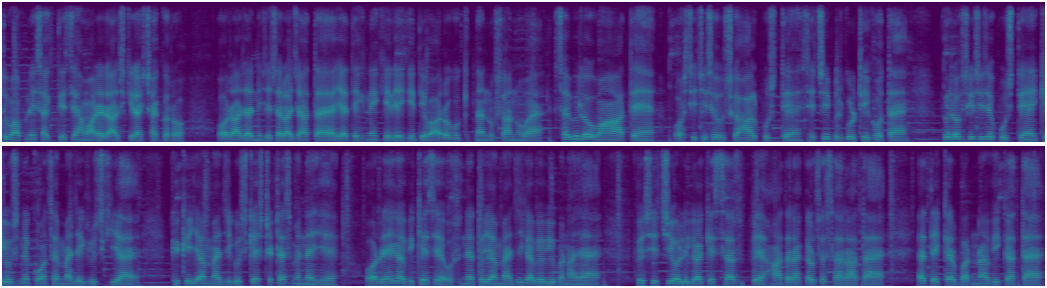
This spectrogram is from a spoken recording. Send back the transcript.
तुम अपनी शक्ति से हमारे राज की रक्षा करो। और राजा नीचे चला जाता है, यह देखने के लिए कि दीवारों को कितना नुकसान हुआ है। सभी लोग वहाँ आते हैं और सिची से उसका हाल पूछते हैं। सिची बिल्कुल ठीक होता है। वे लोग सिची से पूछते हैं कि उसने कौन सा मैजिक यूज़ किया है, क्योंकि यह मैजिक उसके स्टेटस में नहीं है। और रहेगा भी कैसे उसने तो यह मैजिक अभी भी बनाया है। फिर सिची ओलिका के सर पे हाथ रखकर उसे सर आता है। यह देखकर बरना भी कहता है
